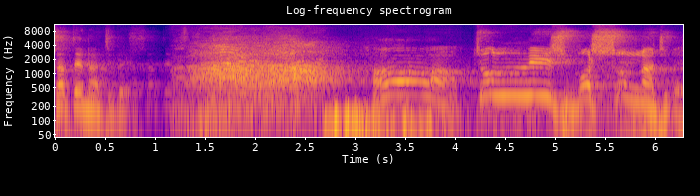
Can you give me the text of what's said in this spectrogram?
সাথে নাচবে। হ্যাঁ চল্লিশ বৎসর নাচবে।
